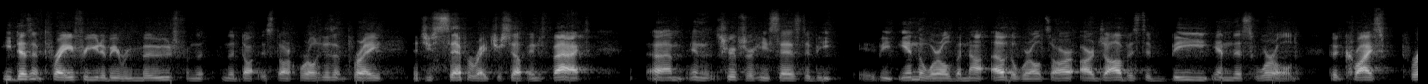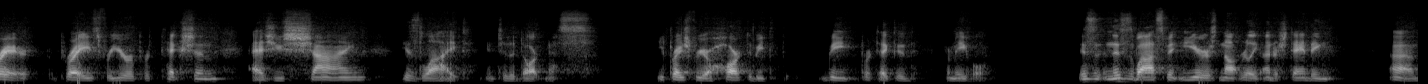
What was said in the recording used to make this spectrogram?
He doesn't pray for you to be removed from, the, from the dark, this dark world. He doesn't pray that you separate yourself. In fact, um, in the scripture, he says to be, be in the world, but not of the world. So our, our job is to be in this world. But Christ prayer, prays for your protection as you shine his light into the darkness. He prays for your heart to be, be protected from evil. This is, and this is why I spent years not really understanding um,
